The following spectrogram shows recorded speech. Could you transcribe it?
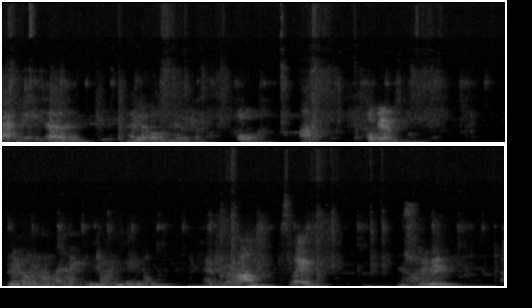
badminton，还有还有什么？ Four。啊？Four games 吗？ 没有，他问还有你知道什么运动吗？还有什么 run、swim，然后还有 Swimming. 呃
